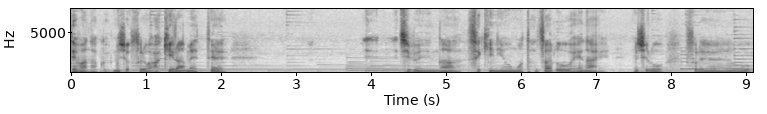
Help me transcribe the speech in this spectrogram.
ではなくむしろそれを諦めて自分が責任を持たざるを得ない。むしろそれを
